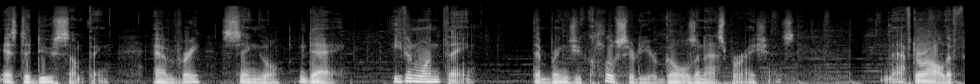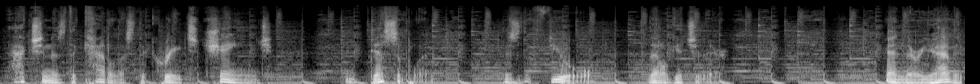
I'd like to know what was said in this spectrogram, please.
is to do something every single day. Even one thing that brings you closer to your goals and aspirations. After all, if action is the catalyst that creates change, discipline is the fuel that'll get you there. And there you have it.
